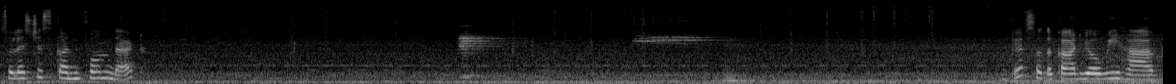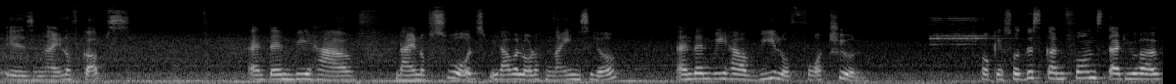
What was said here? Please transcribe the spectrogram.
So let's just confirm that. Okay so the card here we have is nine of cups. And then we have nine of swords. We have a lot of nines here. And then we have wheel of fortune okay so this confirms that you have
